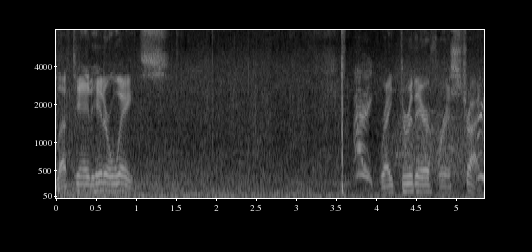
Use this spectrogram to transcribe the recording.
Left-hand hitter waits. Right through there for a strike.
